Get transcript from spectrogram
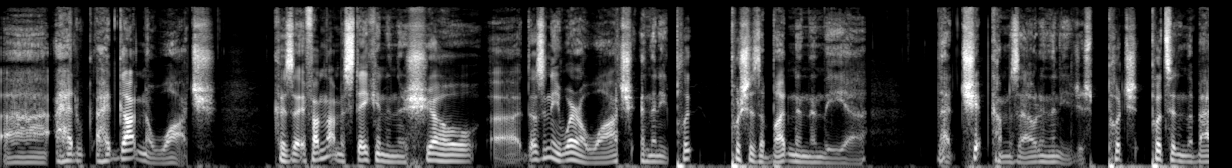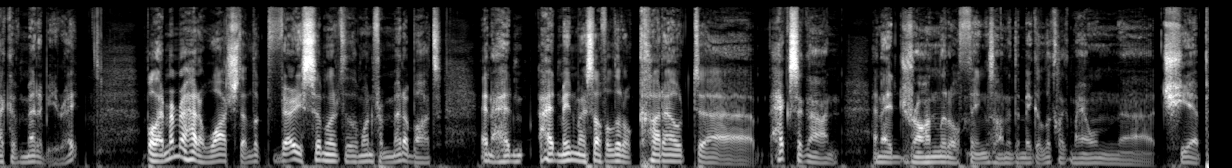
uh, I had I had gotten a watch because if I'm not mistaken, in the show, uh, doesn't he wear a watch and then he pl- pushes a button and then the uh, that chip comes out and then he just puts puts it in the back of Metabee, right? Well, I remember I had a watch that looked very similar to the one from Medabots, and I had I had made myself a little cutout uh, hexagon, and I had drawn little things on it to make it look like my own uh, chip,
